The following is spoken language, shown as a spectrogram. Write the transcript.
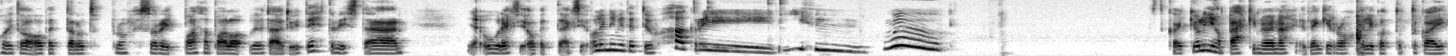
hoitoa opettanut professori Pasapalo vetäytyi tehtävistään ja uudeksi opettajaksi oli nimitetty Hagrid. Woo! Kaikki oli ihan pähkinöinä, etenkin rohkelikot totta kai.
